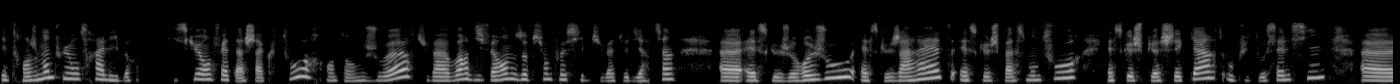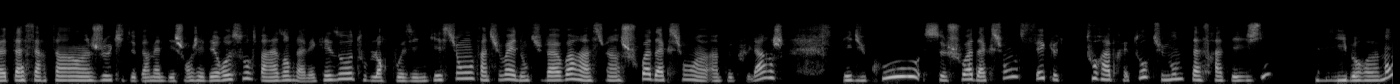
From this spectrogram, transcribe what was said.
étrangement, plus on sera libre. Puisque en fait à chaque tour, en tant que joueur, tu vas avoir différentes options possibles. Tu vas te dire, tiens, euh, est-ce que je rejoue? Est-ce que j'arrête? Est-ce que je passe mon tour? Est-ce que je pioche ces cartes? Ou plutôt celle-ci? Euh, Tu as certains jeux qui te permettent d'échanger des ressources, par exemple avec les autres, ou de leur poser une question. Enfin, tu vois, et donc tu vas avoir un, choix d'action un, un peu plus large. Et du coup, ce choix d'action fait que tour après tour, tu montes ta stratégie librement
